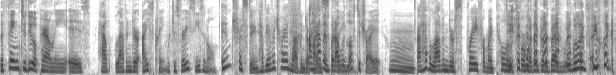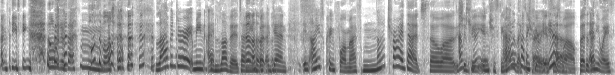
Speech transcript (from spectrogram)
The thing to do apparently is have lavender ice cream, which is very seasonal. Interesting. Have you ever tried lavender? I haven't, but I would love to try it. I have a lavender spray for my pillow for when I go to bed. Will it feel like I'm eating a little bit of that? Hmm. Possible. Lavender, I mean, I love it. I mean, but again, in ice cream form, I've not tried that. So uh, it I'm should curious. be interesting. I I'm like kind of to try it. curious as Yeah. well. But So anyways,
